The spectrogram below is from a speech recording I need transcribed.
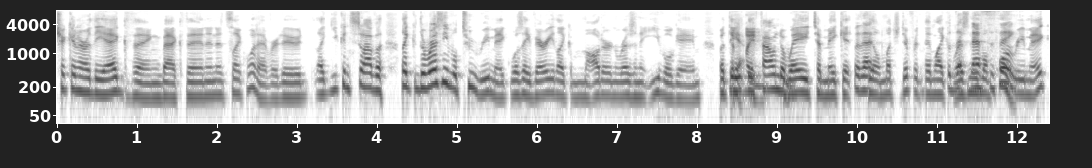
chicken or the egg thing back then and it's like whatever dude like you can still have a like the resident evil 2 remake was a very like modern resident evil game but they, Yeah. they found a mm-hmm. way to make it But that- feel much different than like but that- resident evil 4 thing. remake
